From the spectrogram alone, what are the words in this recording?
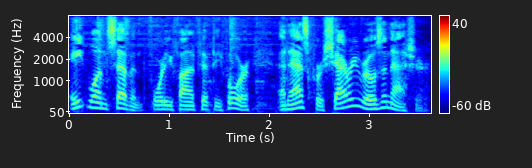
817 4554 and ask for Shari Rosen Asher.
